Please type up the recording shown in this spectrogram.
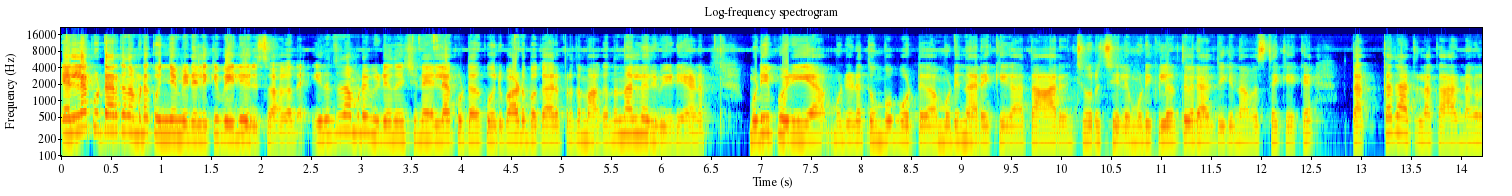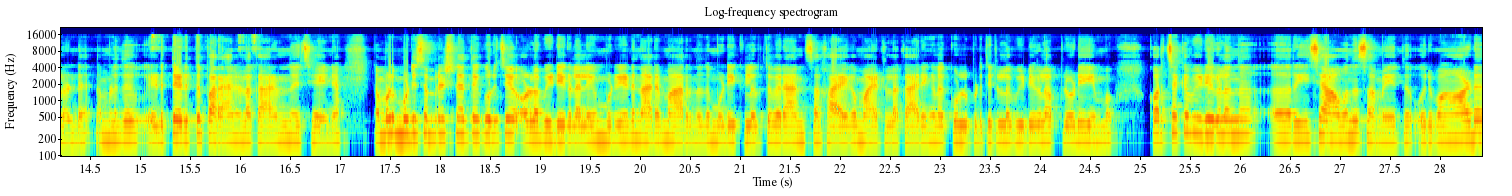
എല്ലാ കൂട്ടുകാർക്കും നമ്മുടെ കുഞ്ഞൻ വീഡിയോയിലേക്ക് വലിയൊരു സ്വാഗതം. ഇന്നത്തെ നമ്മുടെ വീഡിയോ എന്ന് വെച്ചിട്ടുണ്ടെങ്കിൽ എല്ലാ കൂട്ടുകാർക്കും ഒരുപാട് ഉപകാരപ്രദമാകുന്ന നല്ലൊരു വീഡിയോ ആണ്. മുടി പൊഴിയുക മുടിയുടെ തുമ്പ് പൊട്ടുക മുടി നരയ്ക്കുക താരൻ ചൊറിച്ചിൽ മുടി കിളിർത്ത് വരാതിരിക്കുന്ന അവസ്ഥയ്ക്കൊക്കെ തക്കതായിട്ടുള്ള കാരണങ്ങളുണ്ട്. നമ്മളിത് എടുത്തെടുത്ത് പറയാനുള്ള കാരണം എന്ന് വെച്ച് കഴിഞ്ഞാൽ നമ്മൾ മുടി സംരക്ഷണത്തെക്കുറിച്ച് ഉള്ള വീഡിയോകൾ അല്ലെങ്കിൽ മുടിയുടെ നരം മാറുന്നത് മുടി കിളിർത്ത് വരാൻ സഹായകമായിട്ടുള്ള കാര്യങ്ങളൊക്കെ ഉൾപ്പെടുത്തിയിട്ടുള്ള വീഡിയോകൾ അപ്ലോഡ് ചെയ്യുമ്പോൾ കുറച്ചൊക്കെ വീഡിയോകളൊന്ന് റീച്ച് ആവുന്ന സമയത്ത് ഒരുപാട്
